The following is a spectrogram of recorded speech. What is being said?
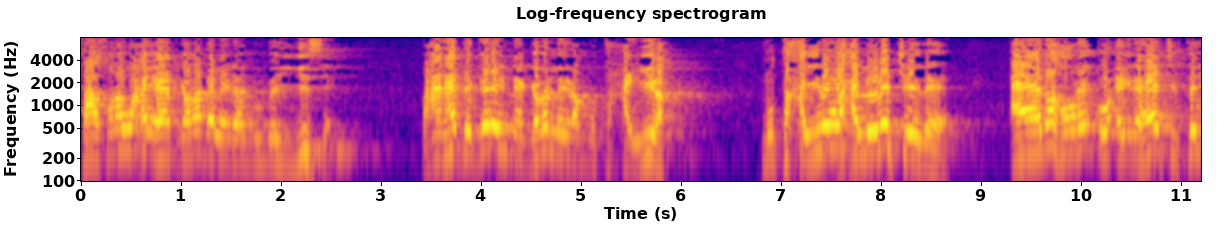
taasuna waxay ahayd gabadha la yidhaha mumayisa. Waxaan hadda gelaynaa gabadh la yidhaha mutaxayira. Mutaxayiro waxaa loola jeedaa caado hore oo ay lahaa jirtay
